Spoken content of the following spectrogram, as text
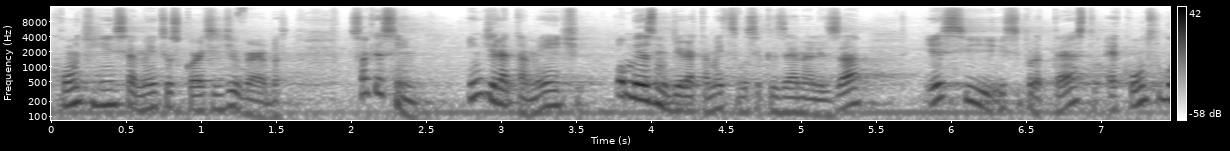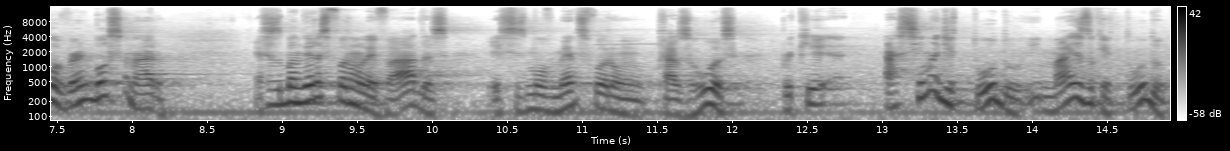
contingenciamento e os cortes de verbas. Só que assim, indiretamente, ou mesmo diretamente, se você quiser analisar, esse, esse protesto é contra o governo Bolsonaro. Essas bandeiras foram levadas, esses movimentos foram para as ruas, porque, acima de tudo, e mais do que tudo,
